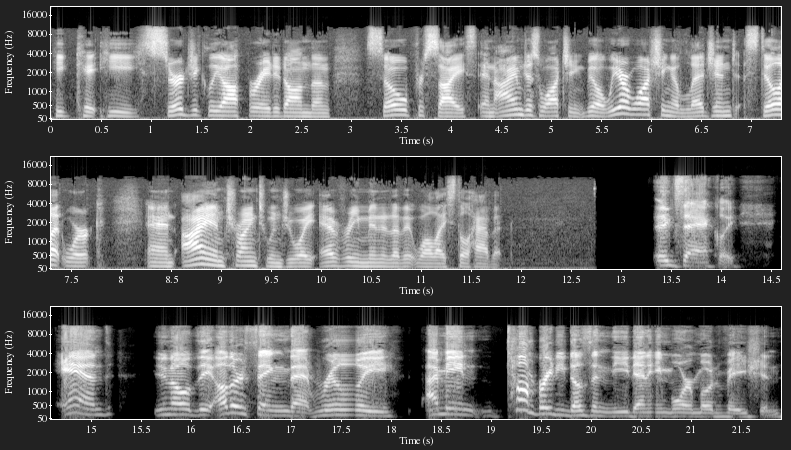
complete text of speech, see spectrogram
He he surgically operated on them, so precise. And I'm just watching Bill. We are watching a legend still at work, and I am trying to enjoy every minute of it while I still have it. Exactly, and you know, the other thing that really, I mean, Tom Brady doesn't need any more motivation,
